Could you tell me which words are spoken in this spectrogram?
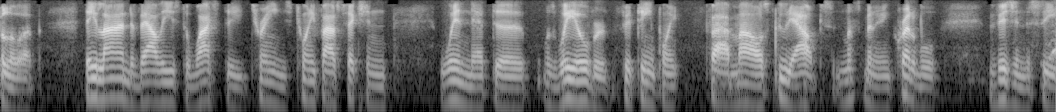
blow up. They lined the valleys to watch the train's 25 section wind that uh, was way over 15.5 miles through the Alps. It must have been an incredible vision to see.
